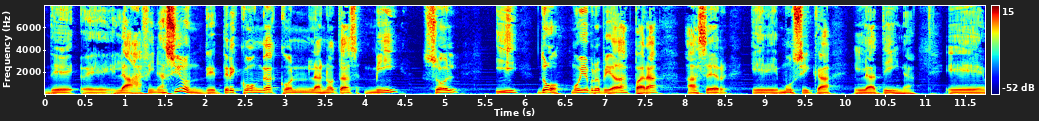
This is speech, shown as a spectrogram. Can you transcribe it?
de eh, la afinación de tres congas con las notas mi, sol y dos muy apropiadas para hacer eh, música latina. Eh,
